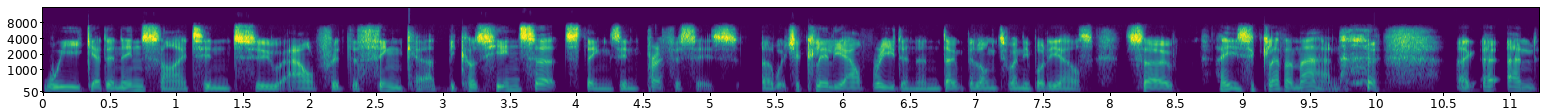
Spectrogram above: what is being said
we get an insight into Alfred the thinker because he inserts things in prefaces uh, which are clearly Alfredan and don't belong to anybody else. So he's a clever man. And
